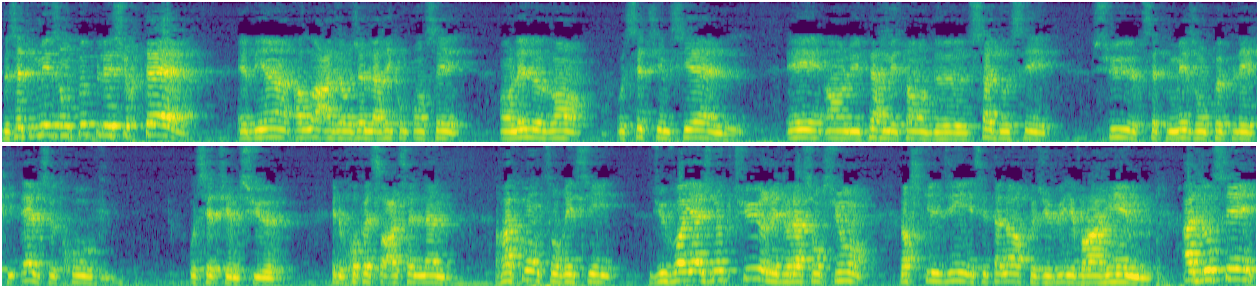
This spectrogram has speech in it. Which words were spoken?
de cette maison peuplée sur terre. Eh bien, Allah l'a récompensé en l'élevant au septième ciel et en lui permettant de s'adosser sur cette maison peuplée qui, elle, se trouve au septième cieux. Et le prophète sallam raconte son récit du voyage nocturne et de l'ascension lorsqu'il dit, et c'est alors que j'ai vu Ibrahim adosser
